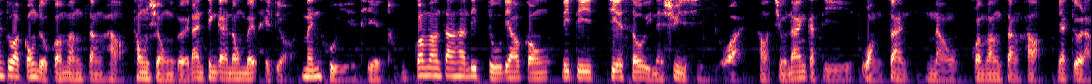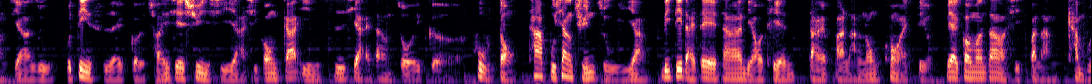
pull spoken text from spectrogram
咱拄啊讲到官方账号，通常个咱顶个拢要摕到免费的贴图。官方账号你除了讲你伫接收因的讯息以外，吼，像咱家己网站然后官方账号，要叫人加入，不定时的给传一些讯息啊，是讲甲因私下来当做一个互动。它不像群主一样，你伫内底他聊天，大家别人拢看会到，你的官方账号是别人看不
